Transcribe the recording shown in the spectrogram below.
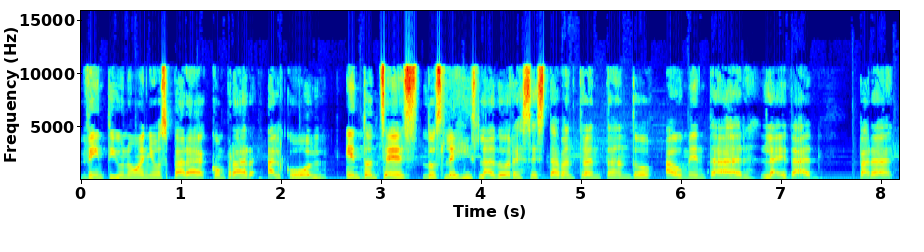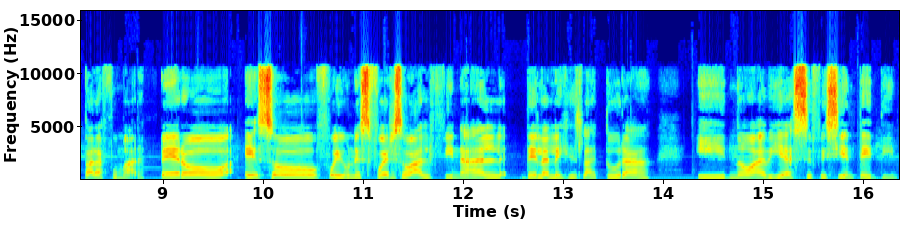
21 años para comprar alcohol. Entonces, los legisladores estaban tratando aumentar la edad para, para, fumar. Pero eso fue un esfuerzo al final de la legislatura y no había suficiente,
